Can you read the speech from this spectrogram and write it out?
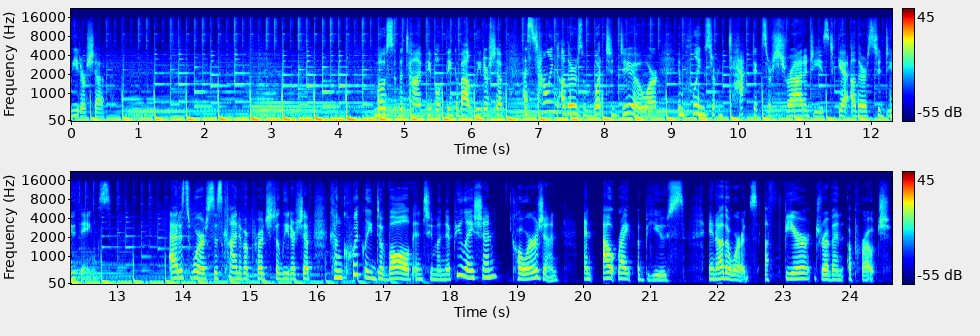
leadership. Most of the time, people think about leadership as telling others what to do or employing certain tactics or strategies to get others to do things. At its worst, this kind of approach to leadership can quickly devolve into manipulation, coercion, and outright abuse. In other words, a fear driven approach.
